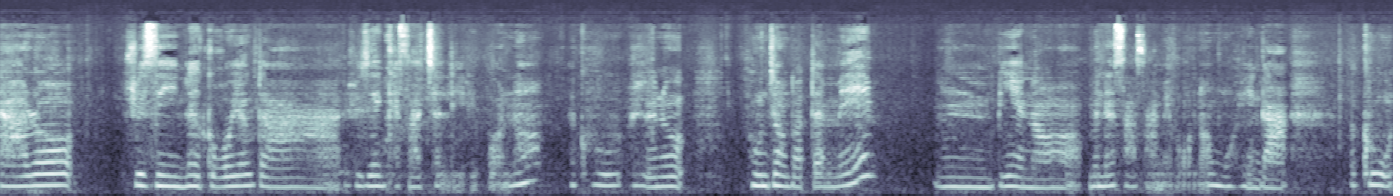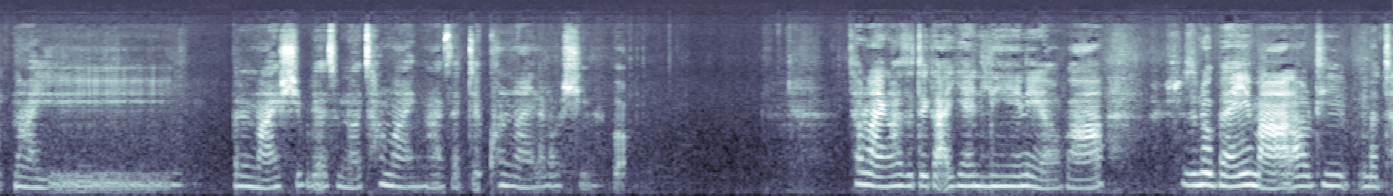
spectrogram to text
ဒါကတော့ရွှေစင်လက်ကောရောက်တာရွှေစင်ခစားချက်လေးတွေပေါ့နော်အခုရွှေစင်တို့ဖုန်းကြောင်တော့တက်မယ်อืมပြီးရင်တော့မနေ့စာစာမယ်ပေါ့နော်မိုဟင်ကအခုနိုင်ဘယ်နိုင်ရှိပြီလဲဆိုတော့6:51 9:00လောက်တော့ရှိပြီပေါ့6:51ကအရန်လင်းနေတော့ကရွှေစင်တို့ဘန်းရင်မှာတော့ထိမထ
